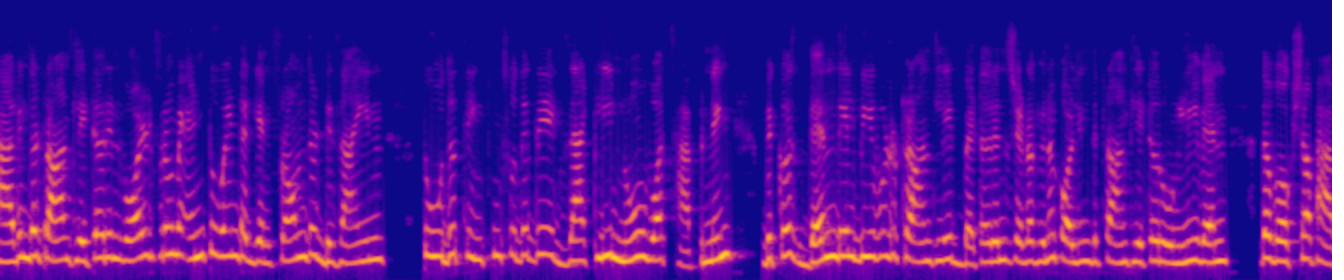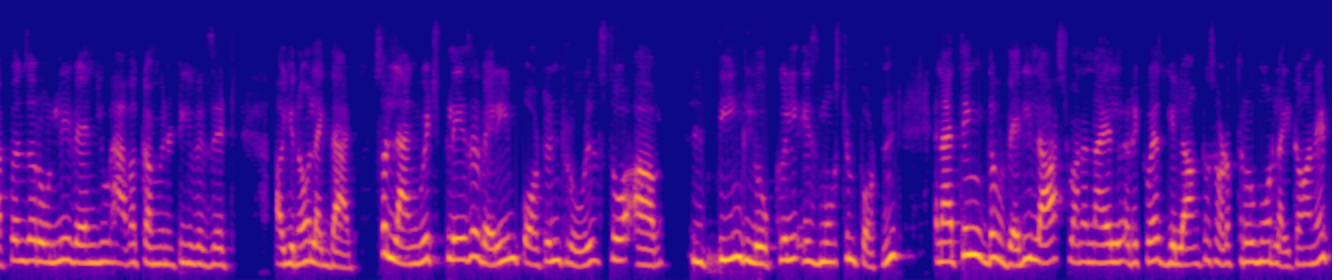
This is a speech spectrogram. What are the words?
Having the translator involved from end to end again, from the design to the thinking, so that they exactly know what's happening because then they'll be able to translate better instead of you know calling the translator only when the workshop happens or only when you have a community visit uh, you know like that. So language plays a very important role. So um, being local is most important. And i think the very last one and i'll request gilang to sort of throw more light on it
